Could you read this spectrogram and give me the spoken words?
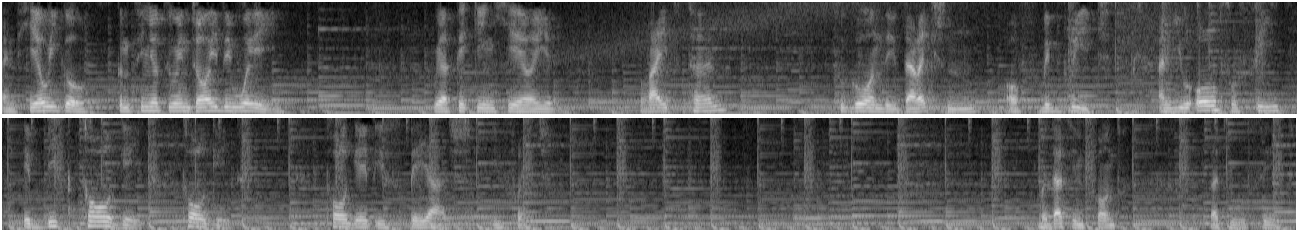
And here we go. Continue to enjoy the way. We are taking here a right turn to go on the direction of the bridge. And you also see a big toll gate toll gate. Toll gate is péage in french. But that's in front that you will see it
